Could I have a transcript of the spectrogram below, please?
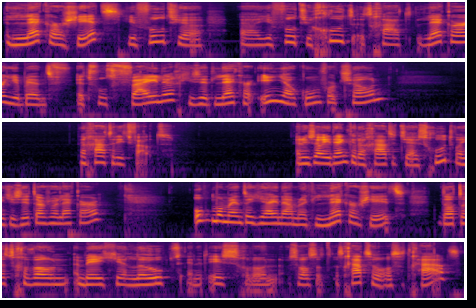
lekker zit, je voelt je, uh, je, voelt je goed, het gaat lekker, je bent, het voelt veilig, je zit lekker in jouw comfortzone, dan gaat er iets fout. En nu zou je denken, dan gaat het juist goed, want je zit daar zo lekker. Op het moment dat jij namelijk lekker zit, dat het gewoon een beetje loopt en het is gewoon zoals het, gaat zoals het gaat,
